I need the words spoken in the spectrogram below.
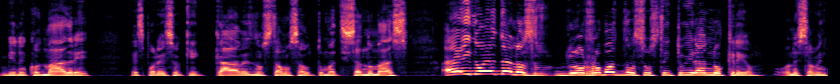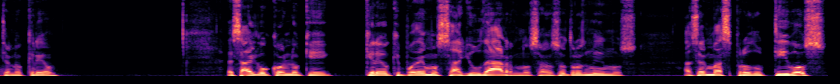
viene con madre, es por eso que cada vez nos estamos automatizando más. ¡Ay, duende! Los, los robots nos sustituirán, no creo. Honestamente no creo. Es algo con lo que creo que podemos ayudarnos a nosotros mismos a ser más productivos.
